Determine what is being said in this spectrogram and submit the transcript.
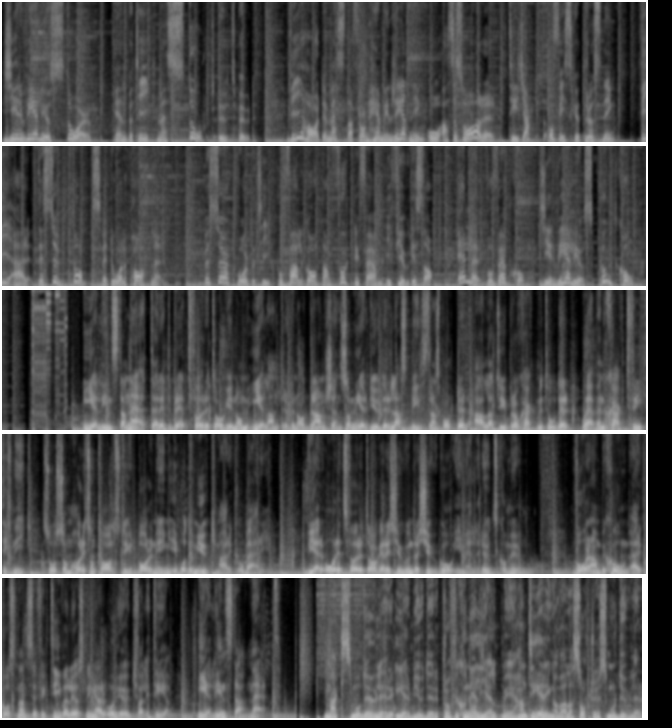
Girvelius Store, en butik med stort utbud. Vi har det mesta från heminredning och accessoarer till jakt och fiskeutrustning. Vi är dessutom Swedol-partner. Besök vår butik på Vallgatan 45 i Fjugestad eller vår webbshop girvelius.com. Elinstanät är ett brett företag inom elentreprenadbranschen som erbjuder lastbilstransporter, alla typer av schaktmetoder och även schaktfri teknik såsom horisontal styrd borrning i både mjukmark och berg. Vi är Årets Företagare 2020 i Melleruds kommun. Vår ambition är kostnadseffektiva lösningar och hög kvalitet. Elinsta Nät. Max-moduler erbjuder professionell hjälp med hantering av alla sorters moduler.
